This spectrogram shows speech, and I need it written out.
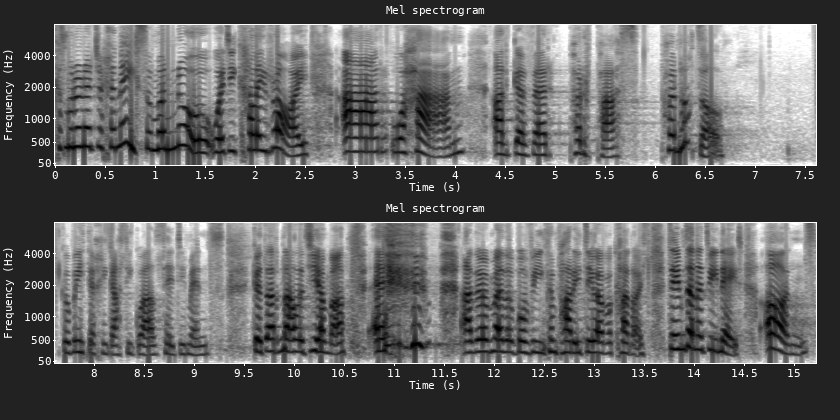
Cos maen nhw'n edrych yn neis, so maen nhw wedi cael eu roi ar wahân ar gyfer pwrpas penodol. Gobeithio chi'n gallu gweld lle di mynd gyda'r analogy yma. a ddim yn meddwl bod fi'n cymparu diw efo canoes. Dim dyna dwi'n neud. Ond,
